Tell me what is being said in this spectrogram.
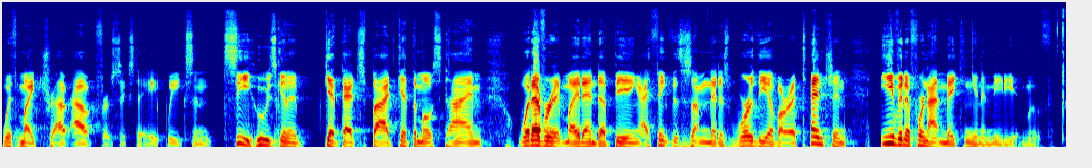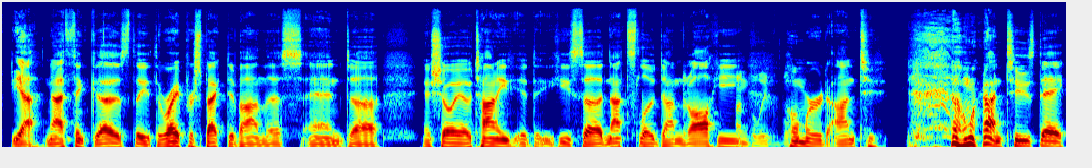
with Mike Trout out for six to eight weeks and see who's going to get that spot, get the most time, whatever it might end up being. I think this is something that is worthy of our attention, even if we're not making an immediate move. Yeah, no, I think that is the, the right perspective on this. And uh, you know, Shohei Ohtani, he's uh, not slowed down at all. He homered on tu- homered on Tuesday,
